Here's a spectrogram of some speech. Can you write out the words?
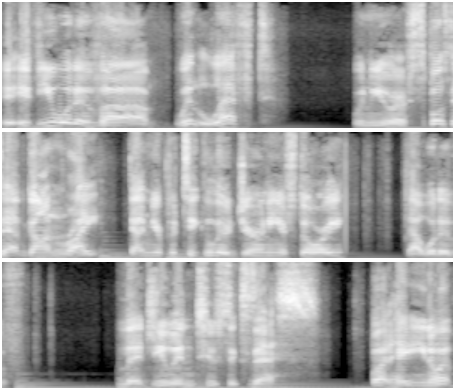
if you would have uh, went left when you were supposed to have gone right down your particular journey or story, that would have led you into success. But hey, you know what?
